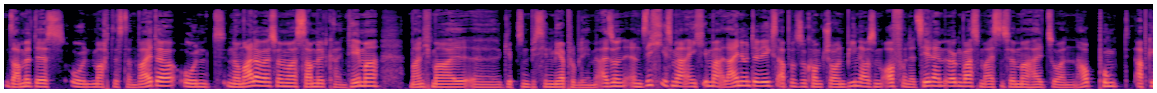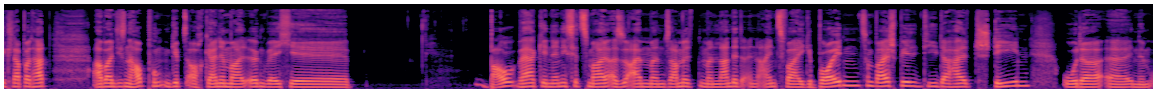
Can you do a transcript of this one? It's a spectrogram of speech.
sammelt es und macht es dann weiter. Und normalerweise, wenn man es sammelt, kein Thema. Manchmal äh, gibt es ein bisschen mehr Probleme. Also an sich ist man eigentlich immer alleine unterwegs. Ab und zu kommt Sean Bean aus dem Off und erzählt einem irgendwas. Meistens, wenn man halt so einen Hauptpunkt abgeklappert hat. Aber an diesen Hauptpunkten gibt es auch gerne mal irgendwelche Bauwerke, nenne ich es jetzt mal. Also man sammelt, man landet in ein, zwei Gebäuden zum Beispiel, die da halt stehen oder äh, in einem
